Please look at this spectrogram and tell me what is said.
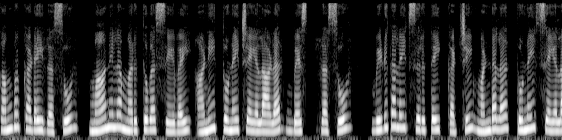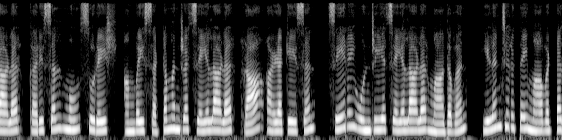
கம்புக்கடை ரசூல் மாநில மருத்துவ சேவை அணி துணைச் செயலாளர் பெஸ்ட் ரசூல் விடுதலை சிறுத்தை கட்சி மண்டல துணை செயலாளர் கரிசல் மு. சுரேஷ் அம்பை சட்டமன்ற செயலாளர் ரா. அழகேசன் சேரை ஒன்றிய செயலாளர் மாதவன் இளஞ்சிறுத்தை மாவட்ட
